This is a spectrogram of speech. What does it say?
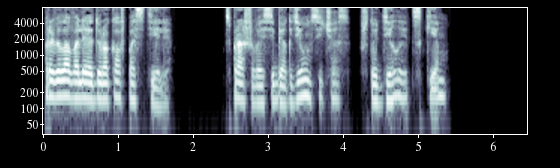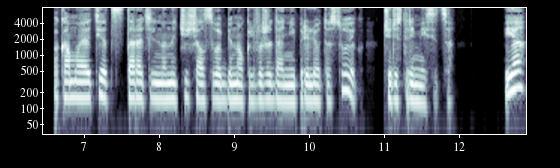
провела, валяя дурака в постели, спрашивая себя, где он сейчас, что делает, с кем. Пока мой отец старательно начищал свой бинокль в ожидании прилета соек через три месяца, я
